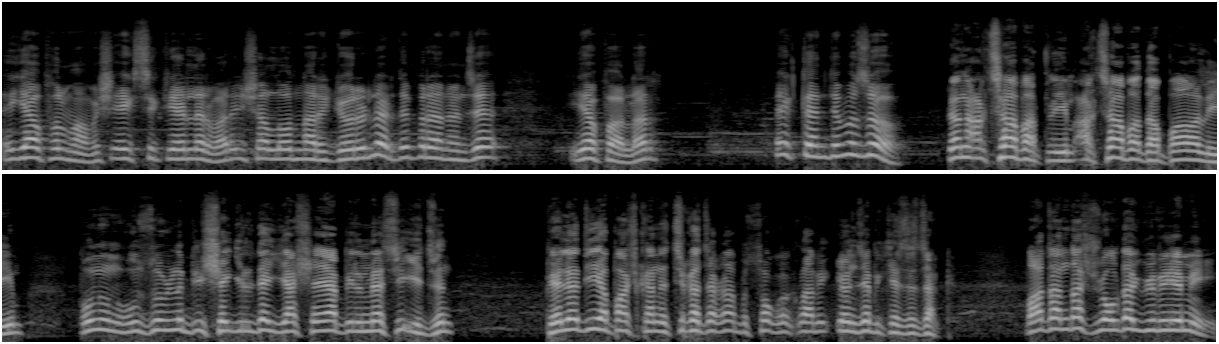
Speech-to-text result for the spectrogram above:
e, yapılmamış, eksik yerler var. İnşallah onları görürler de bir an önce yaparlar. Beklentimiz o. Ben Akçabatlıyım, Akçabat'a bağlıyım. Bunun huzurlu bir şekilde yaşayabilmesi için belediye başkanı çıkacak bu sokakları önce bir kesecek. Vatandaş yolda yürüyemiyor.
